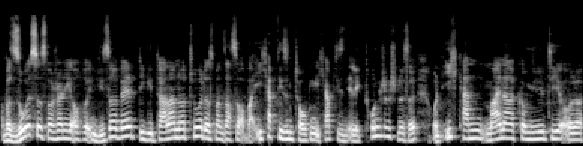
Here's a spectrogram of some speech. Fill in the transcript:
Aber so ist es wahrscheinlich auch in dieser Welt digitaler Natur, dass man sagt so, aber ich habe diesen Token, ich habe diesen elektronischen Schlüssel und ich kann meiner Community oder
